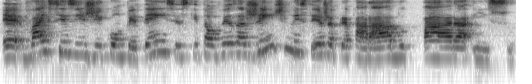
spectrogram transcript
é, vai se exigir competências que talvez a gente não esteja preparado para isso.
